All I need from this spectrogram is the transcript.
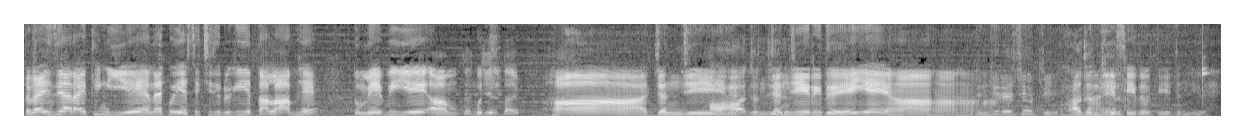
तो गाइस यार आई थिंक ये है ना कोई ऐसी चीज़ होगी ये तालाब है तो मे भी ये um, कुछ टाइप हाँ जंजीर। हाँ, हाँ, जंजीर। जंजीर ही तो है ये हाँ हाँ हाँ जंजीर ऐसी होती है? हाँ हाँ, जंजीर ऐसी तो होती है जंजीर है।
